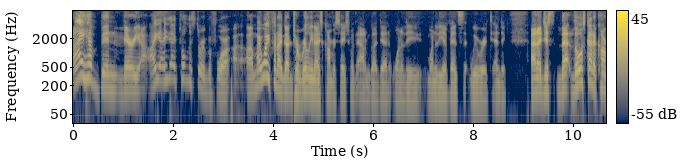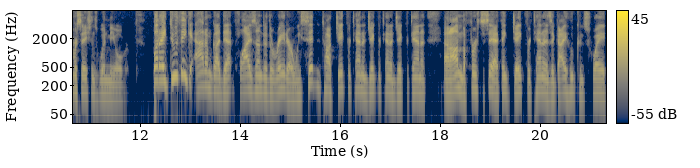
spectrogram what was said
I have been very. I I, I told this story before. Uh, uh, my wife and I got into a really nice conversation with Adam Gaudette at one of the one of the events that we were attending, and I just that those kind of conversations win me over. But I do think Adam Gaudette flies under the radar. We sit and talk Jake Virtanen, Jake Virtanen, Jake Virtanen, and I'm the first to say I think Jake Virtanen is a guy who can sway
